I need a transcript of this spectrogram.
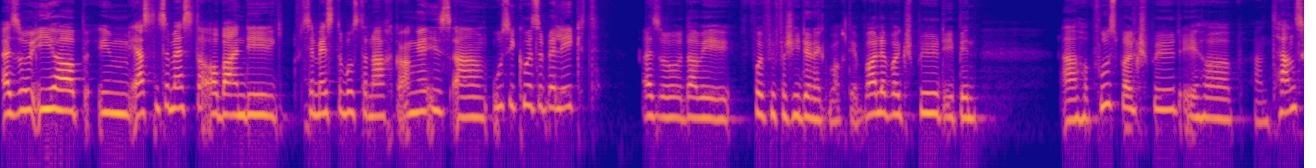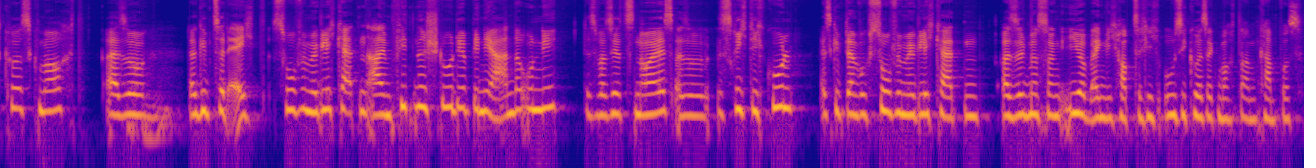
Also ich habe im ersten Semester, aber an die Semester, wo es danach gegangen ist, ähm, USI-Kurse belegt. Also da habe ich voll viel verschiedene gemacht. Ich habe Volleyball gespielt, ich bin, äh, habe Fußball gespielt, ich habe einen Tanzkurs gemacht. Also mhm. da gibt's halt echt so viele Möglichkeiten. Auch im Fitnessstudio bin ich auch an der Uni. Das was jetzt Neues. Also ist richtig cool. Es gibt einfach so viele Möglichkeiten. Also ich muss sagen, ich habe eigentlich hauptsächlich USI-Kurse gemacht am Campus.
